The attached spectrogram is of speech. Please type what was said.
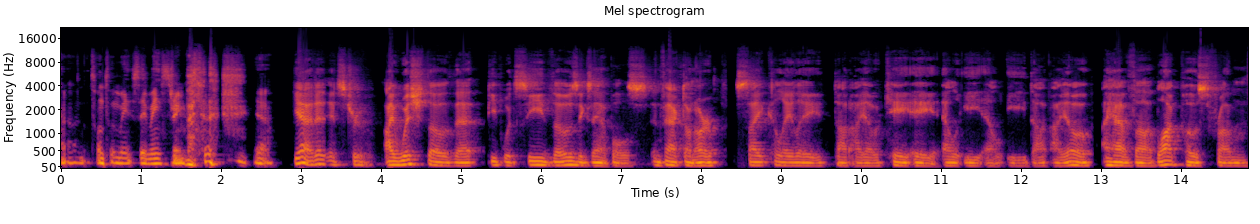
I don't want to say mainstream, but yeah. Yeah, it, it's true. I wish, though, that people would see those examples. In fact, on our site, kalele.io, K A L E L E.io, I have a blog posts from,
